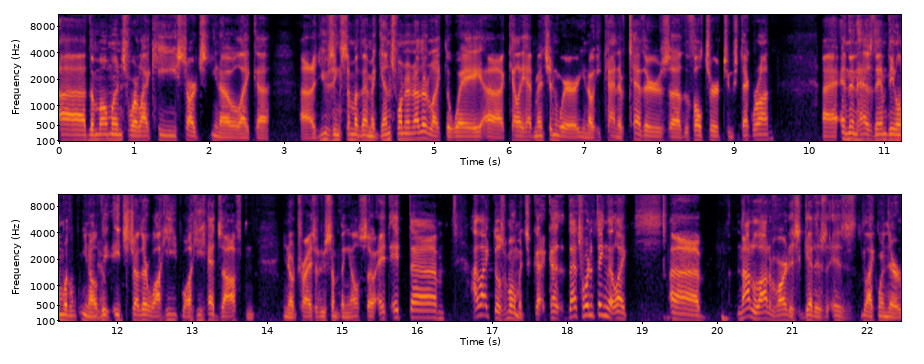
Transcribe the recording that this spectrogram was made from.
uh, the moments where like he starts, you know, like uh, uh, using some of them against one another, like the way uh, Kelly had mentioned, where you know he kind of tethers uh, the Vulture to Stegron, uh, and then has them dealing with you know Yeah. the, each other while he while he heads off and you know tries to do something else. So it it um, I like those moments 'cause that's one thing that like. Uh, not a lot of artists get is is like when they're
